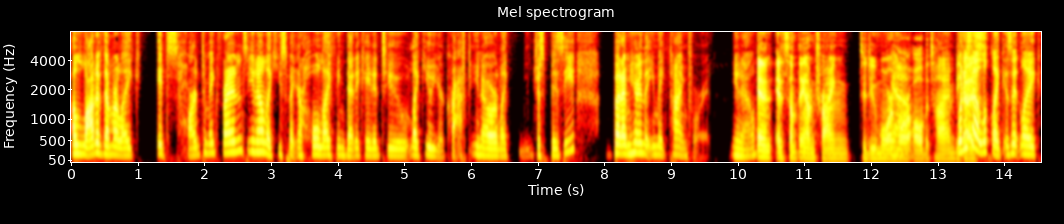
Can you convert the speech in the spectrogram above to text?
a lot of them are like. It's hard to make friends, you know, like you spent your whole life being dedicated to like you, your craft, you know, or like just busy. But I'm hearing that you make time for it, you know. and it's something I'm trying to do more and Yeah. more all the time. What does that look like? Is it like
